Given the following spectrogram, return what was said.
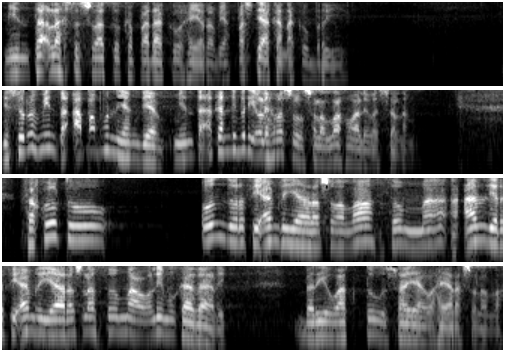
Mintalah sesuatu kepadaku, hai Rabi'ah. Pasti akan aku beri. Disuruh minta apa pun yang dia minta akan diberi oleh Rasul sallallahu alaihi wasallam. Fakultu undur fi amri ya Rasulullah thumma anzir fi amri ya Rasulullah thumma ulimu kadzalik. Beri waktu saya wahai Rasulullah.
